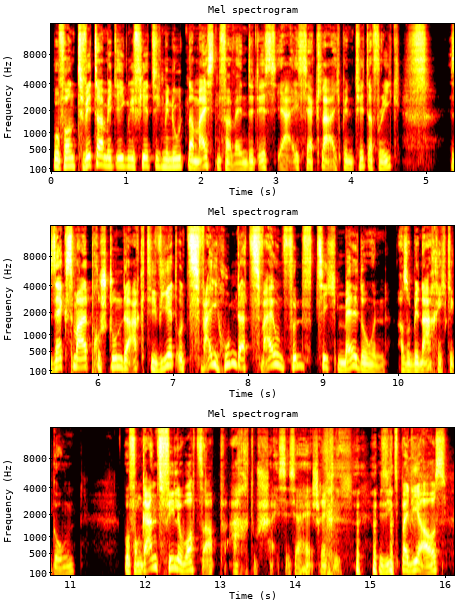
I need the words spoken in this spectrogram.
wovon Twitter mit irgendwie 40 Minuten am meisten verwendet ist. Ja, ist ja klar, ich bin Twitter-Freak sechsmal pro Stunde aktiviert und 252 Meldungen, also Benachrichtigungen, wovon ganz viele WhatsApp. Ach du Scheiße, ist ja schrecklich. Wie sieht's bei dir aus?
